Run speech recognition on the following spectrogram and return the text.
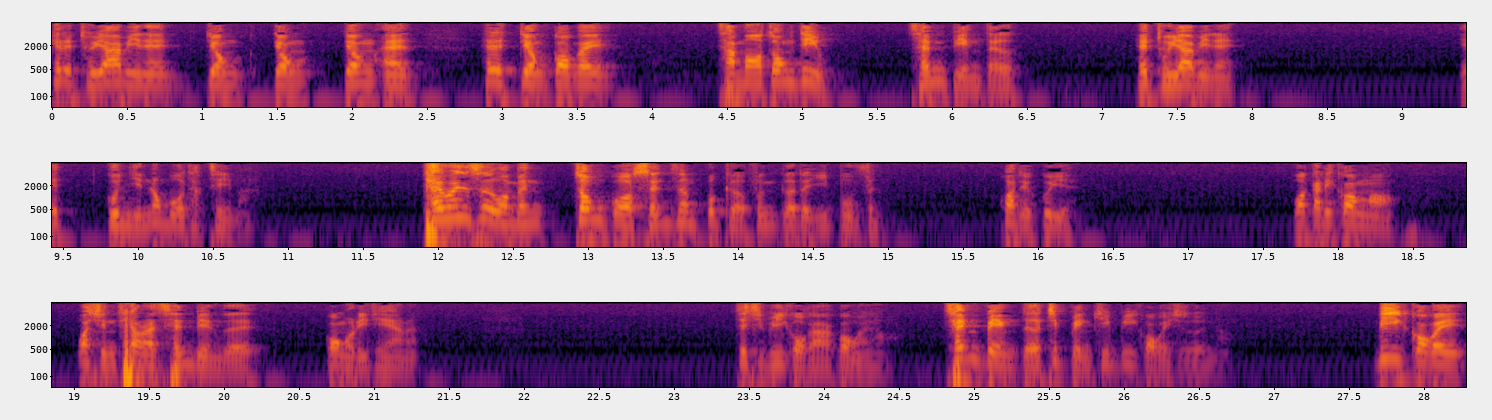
个推下面的中中中诶，迄个中国的参谋总长陈炳德，迄推下面的，军人拢无读册嘛。台湾是我们中国神圣不可分割的一部分，看到鬼啊？我甲你讲哦，我先跳来陈炳德讲互你听啦。这是美国甲我讲的吼，陈炳德即边去美国的时阵啊，美国的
